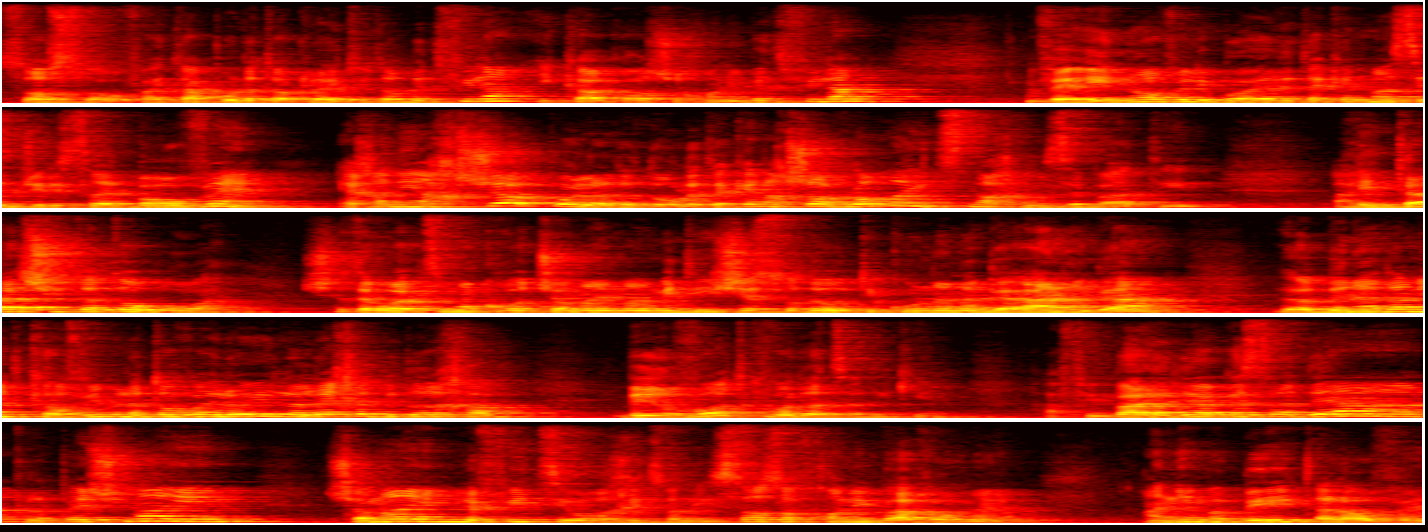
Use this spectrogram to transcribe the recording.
סוף סוף הייתה פעולתו הכללית יותר בתפילה, עיקר של חוני בתפילה. ועינו וליבו היה לתקן מעשים של ישראל בהווה. איך אני עכשיו פועל על הדור, לתקן עכשיו, לא מה יצמח מזה בעתיד. הייתה שיטתו ברורה, שזהו עצמו כבוד שמיים האמיתי, שסודו הוא תיקון הנהגה, הנהגה ועוד בני אדם מתקרבים אל הטוב האלוהי ללכת בדרכיו, ברבות כבוד הצדיקים. אף אם בא על ידי הגסה דעה כלפי שמיים, שמיים לפי ציור החיצוני. סוף סוף חוני בא ואומר, אני מביט על ההווה,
